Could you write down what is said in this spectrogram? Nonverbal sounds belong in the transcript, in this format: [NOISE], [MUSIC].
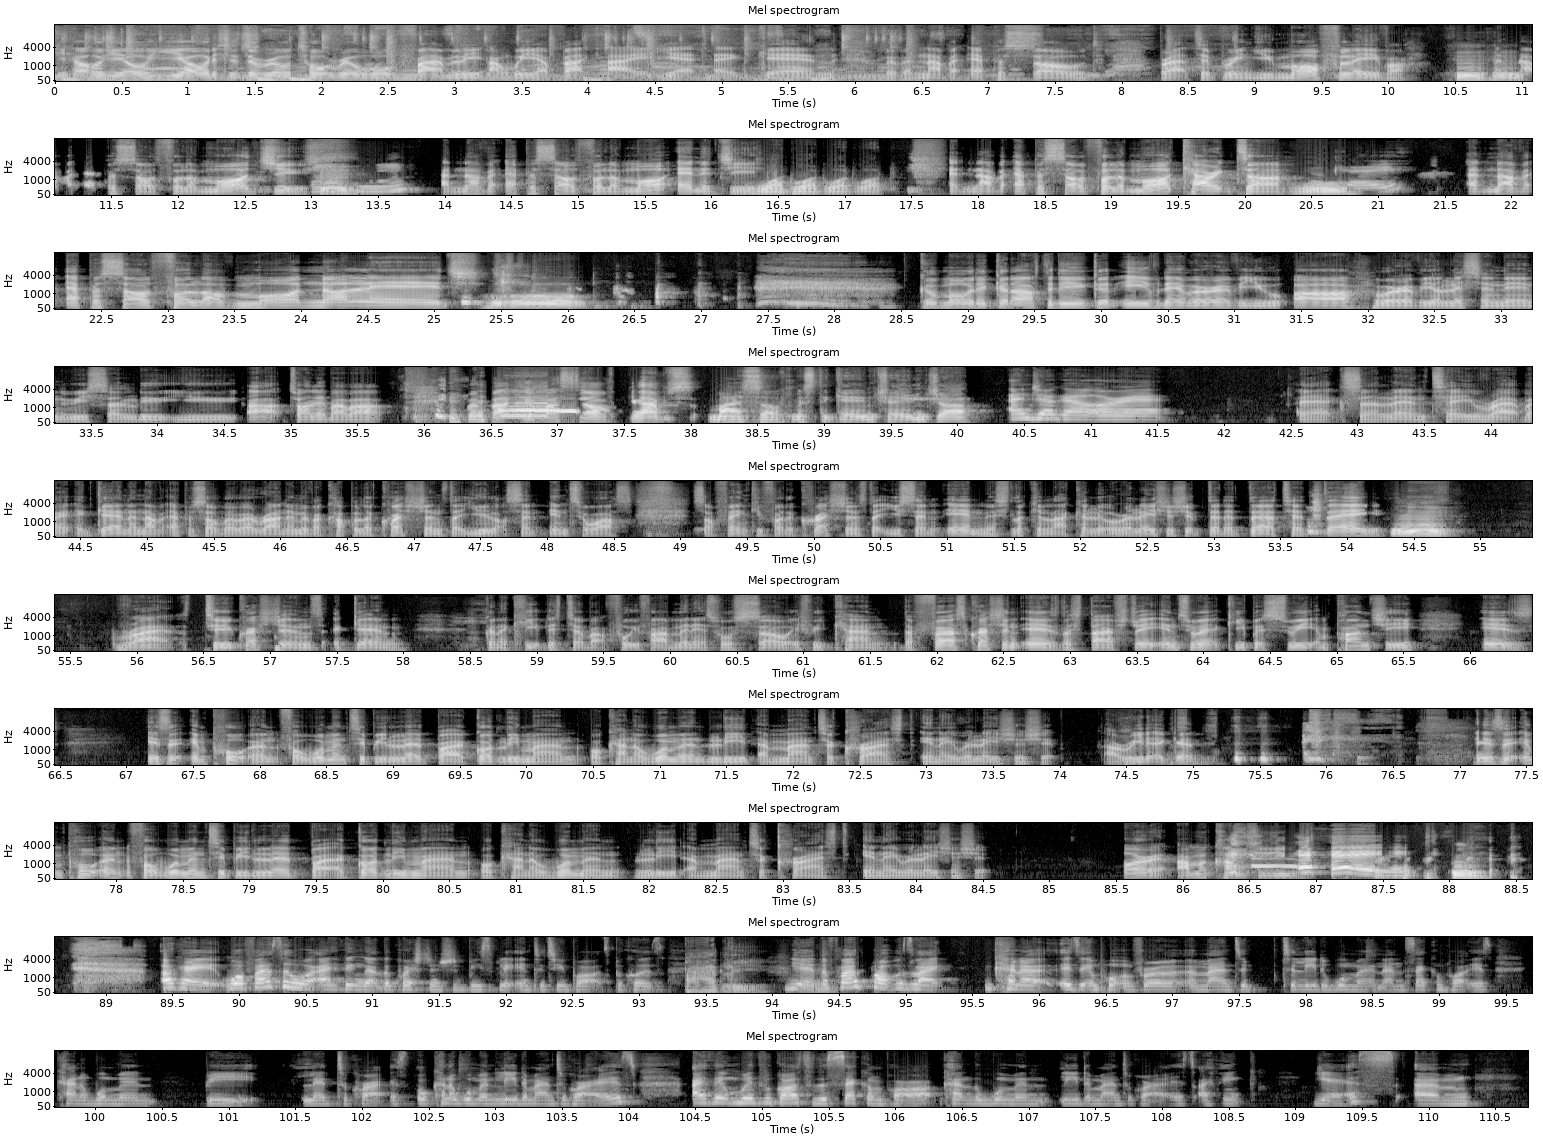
Yo, yo, yo, this is the Real Talk, Real Walk family, and we are back at it yet again with another episode. Brought to bring you more flavor, Mm-hmm. another episode full of more juice, another episode full of more energy, What, what, what, what? another episode full of more character, Ooh. Okay. another episode full of more knowledge. Ooh. [LAUGHS] Good morning, good afternoon, good evening, wherever you are, wherever you're listening. We salute you. Ah, Twale Baba. We're back with [LAUGHS] myself, Gabs. Myself, Mr. Game Changer. And your girl, Aura. Excelente. Right, but again, another episode where we're running with a couple of questions that you lot sent in to us. So thank you for the questions that you sent in. It's looking like a little relationship da da da today. Mm. Right, two questions again. Gonna keep this to about 45 minutes or so if we can. The first question is let's dive straight into it, keep it sweet and punchy. Is is it important for a woman to be led by a godly man, or can a woman lead a man to Christ in a relationship? I'll read it again. [LAUGHS] Is it important for women to be led by a godly man, or can a woman lead a man to Christ in a relationship? All right, I'm gonna come to you. Hey. Mm. okay. Well, first of all, I think that the question should be split into two parts because, badly. yeah, the first part was like, can a is it important for a, a man to to lead a woman, and the second part is, can a woman be led to Christ, or can a woman lead a man to Christ? I think with regards to the second part, can the woman lead a man to Christ? I think yes. Um,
